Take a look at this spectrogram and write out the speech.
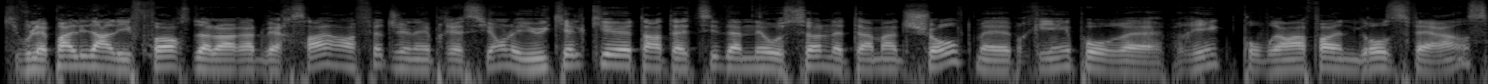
qui voulaient pas aller dans les forces de leur adversaire en fait j'ai l'impression il y a eu quelques tentatives d'amener au sol notamment de Schultz mais rien pour euh, rien pour vraiment faire une grosse différence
